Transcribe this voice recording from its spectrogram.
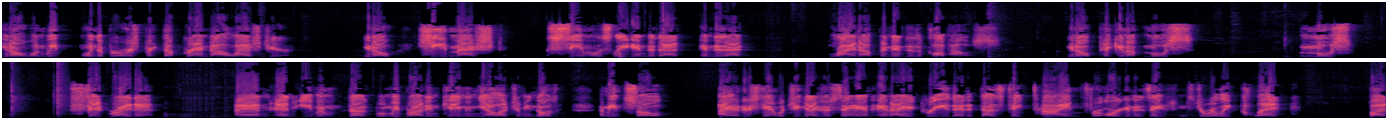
you know, when we when the Brewers picked up Grandal last year, you know, he meshed seamlessly into that into that lineup and into the clubhouse. You know, picking up Moose, Moose fit right in, and and even the, when we brought in Cain and Yelich, I mean those, I mean so. I understand what you guys are saying, and I agree that it does take time for organizations to really click. But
